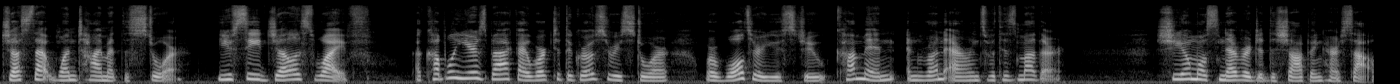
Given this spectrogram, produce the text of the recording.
just that one time at the store. You see, jealous wife. A couple years back, I worked at the grocery store where Walter used to come in and run errands with his mother. She almost never did the shopping herself.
